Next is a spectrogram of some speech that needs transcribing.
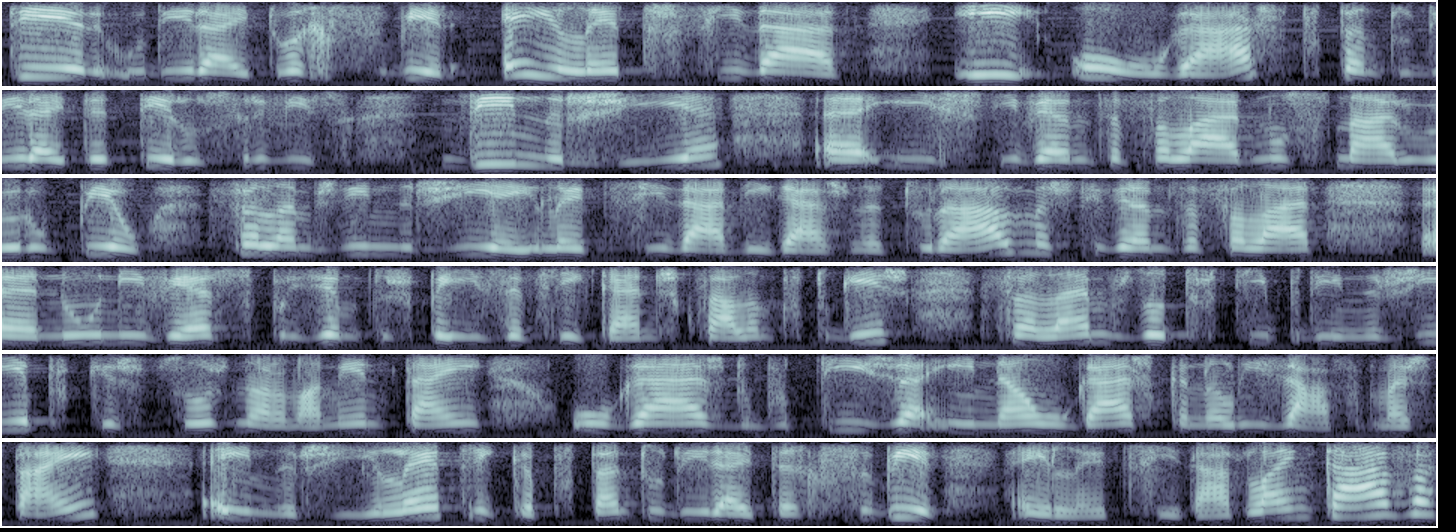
ter o direito a receber a eletricidade e ou o gás, portanto, o direito a ter o serviço de energia, uh, e se estivermos a falar no cenário europeu, falamos de energia, eletricidade e gás natural, mas se estivermos a falar uh, no universo, por exemplo, dos países africanos que falam português, falamos de outro tipo de energia, porque as pessoas normalmente têm o gás de botija e não o gás canalizado, mas têm a energia elétrica, portanto, o direito a receber a eletricidade lá em casa,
